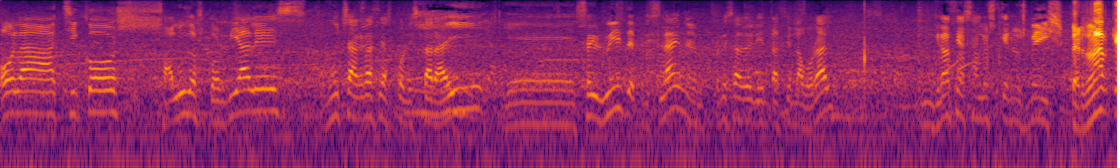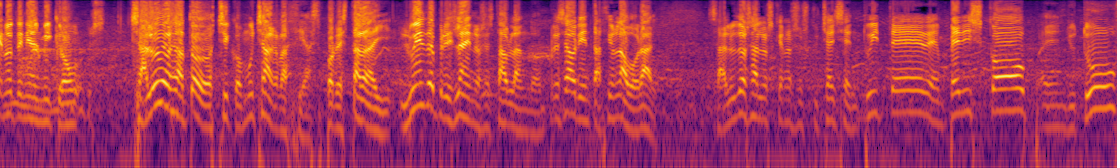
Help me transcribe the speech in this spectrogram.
Hola chicos, saludos cordiales, muchas gracias por estar ahí. Eh, soy Luis de Prisline, empresa de orientación laboral. Gracias a los que nos veis. Perdonad que no tenía el micro. Saludos a todos chicos, muchas gracias por estar ahí. Luis de Prisline nos está hablando, empresa de orientación laboral. Saludos a los que nos escucháis en Twitter, en Periscope, en YouTube,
